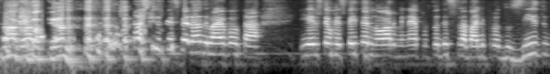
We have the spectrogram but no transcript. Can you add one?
Ah, que bacana! Acho que eles ficam esperando lá eu voltar. E eles têm um respeito enorme, né, por todo esse trabalho produzido,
